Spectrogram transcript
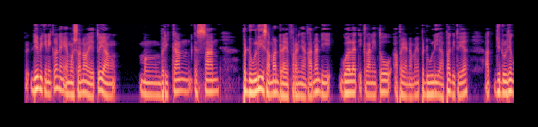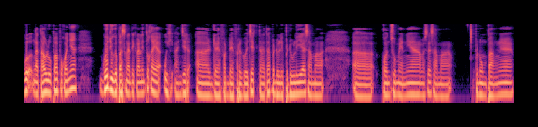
Dia bikin iklan yang emosional yaitu yang memberikan kesan peduli sama drivernya karena di gue liat iklan itu apa ya namanya peduli apa gitu ya judulnya gue nggak tahu lupa pokoknya gue juga pas ngeliat iklan itu kayak wih anjir uh, driver driver gojek ternyata peduli peduli ya sama uh, konsumennya maksudnya sama penumpangnya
